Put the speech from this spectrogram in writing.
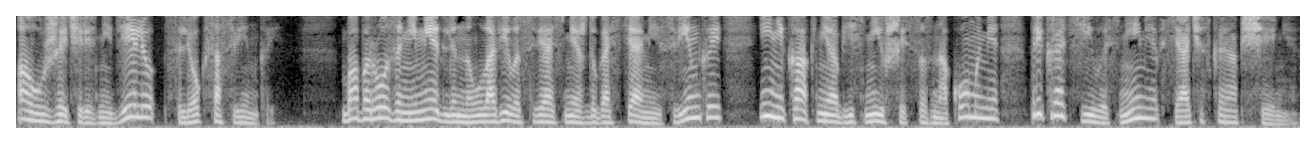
а уже через неделю слег со свинкой. Баба Роза немедленно уловила связь между гостями и свинкой и, никак не объяснившись со знакомыми, прекратила с ними всяческое общение.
